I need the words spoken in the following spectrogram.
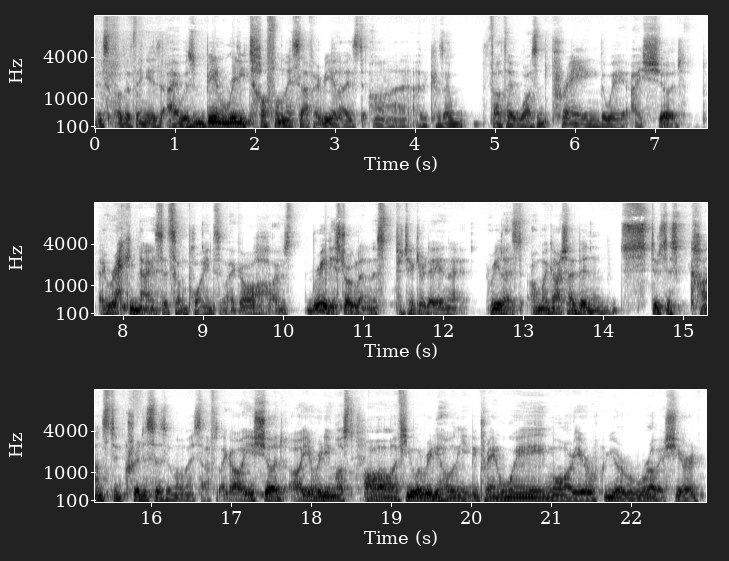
this other thing is I was being really tough on myself. I realized because uh, I felt I wasn't praying the way I should. I recognized at some point, like, oh, I was really struggling this particular day, and I realized, oh my gosh, I've been there's this constant criticism of myself, like, oh, you should, oh, you really must, oh, if you were really holy, you'd be praying way more. You're you're rubbish. You're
